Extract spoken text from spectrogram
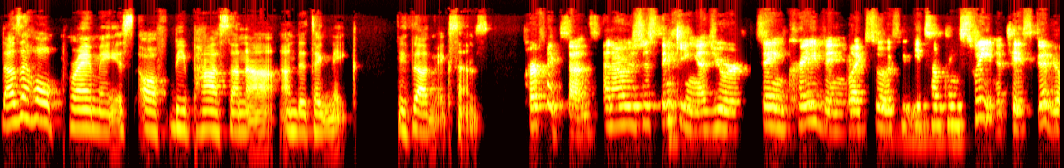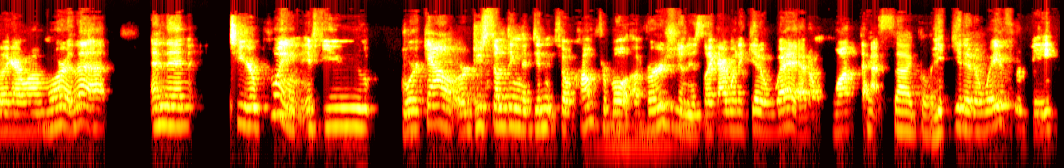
That's the whole premise of Vipassana and the technique, if that makes sense. Perfect sense. And I was just thinking as you were saying craving, like, so if you eat something sweet and it tastes good, you're like, I want more of that. And then to your point, if you work out or do something that didn't feel comfortable, aversion is like, I want to get away. I don't want that. Exactly. Get, get it away from me.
